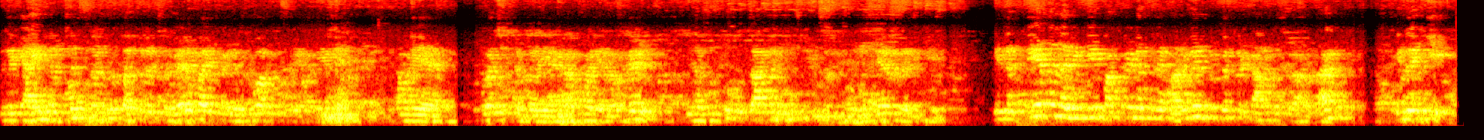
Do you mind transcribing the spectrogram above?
இன்றைக்கு ஐந்து லட்சத்திலிருந்து பத்து லட்சம் வேலை வாய்ப்புகளை உருவாக்கக்கூடிய வகையில் நம்முடைய புரட்சித் தலைவர் எடப்பாடி அவர்கள் இந்த முத்து முத்தாக தேர்தல் அறிக்கை. இந்த தேர்தல் அறிக்கை மக்களிடத்தில் வரவேற்பு பெற்ற காரணத்தினால்தான் இன்றைக்கு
